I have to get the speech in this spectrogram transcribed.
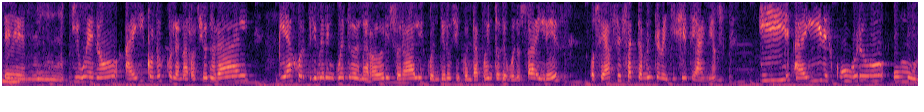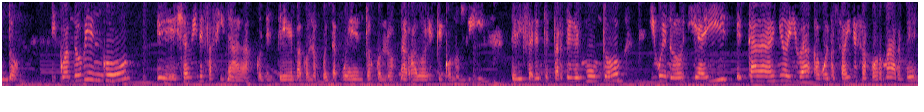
Em, y bueno, ahí conozco la narración oral, viajo al primer encuentro de narradores orales, cuenteros y cuentacuentos de Buenos Aires, o sea, hace exactamente 27 años. Y ahí descubro un mundo. Y cuando vengo, eh, ya vine fascinada con el tema, con los cuentacuentos, con los narradores que conocí de diferentes partes del mundo. Y bueno, y ahí eh, cada año iba a Buenos Aires a formarme,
